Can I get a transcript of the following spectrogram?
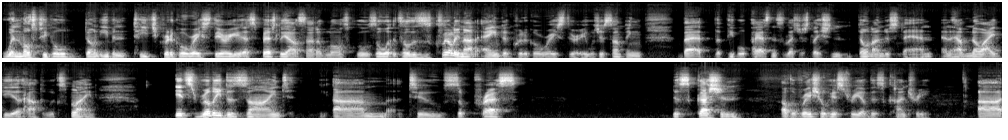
When most people don't even teach critical race theory, especially outside of law school. So, so this is clearly not aimed at critical race theory, which is something that the people passing this legislation don't understand and have no idea how to explain. It's really designed um, to suppress discussion of the racial history of this country. Uh,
